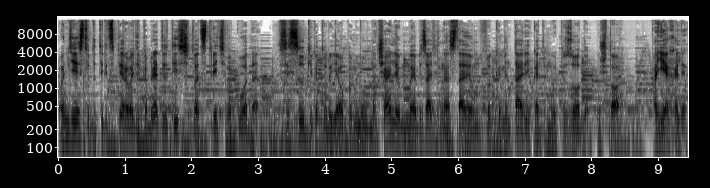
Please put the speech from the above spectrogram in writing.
Он действует до 31 декабря 2023 года. Все ссылки, которые я упомянул в начале, мы обязательно оставим в комментарии к этому эпизоду. Ну что, поехали!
